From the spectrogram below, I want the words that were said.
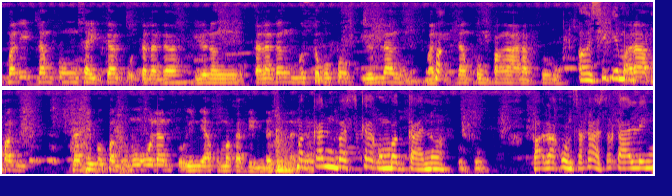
maliit lang pong sidecar po talaga. Yun ang talagang gusto ko po. Yun lang, maliit lang pong pangarap ko. O sige, mag- Para pag kasi po pag umuulan po hindi ako makatinda talaga. mag-canvas ka kung magkano. Opo. Para kung sakasakaling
